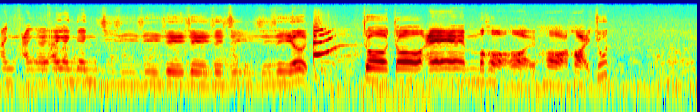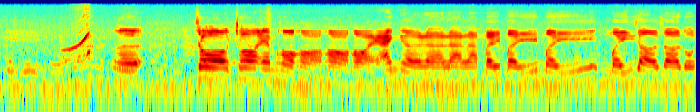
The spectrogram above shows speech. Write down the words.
Anh anh anh anh anh anh gì gì gì gì gì gì gì gì gì ơi. Cho cho em hỏi hỏi hỏi hỏi chút. Ờ, cho cho em hỏi hỏi hỏi hỏi anh là là là, là mấy mấy mấy mấy giờ giờ rồi?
